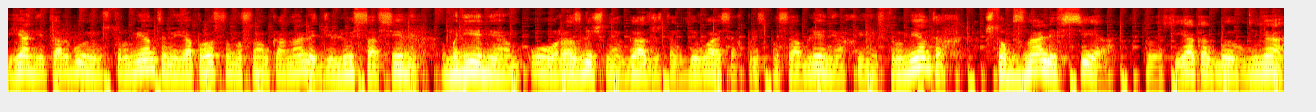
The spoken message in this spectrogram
Я не торгую инструментами, я просто на своем канале делюсь со всеми мнением о различных гаджетах, девайсах, приспособлениях и инструментах, чтобы знали все. То есть я как бы, у меня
